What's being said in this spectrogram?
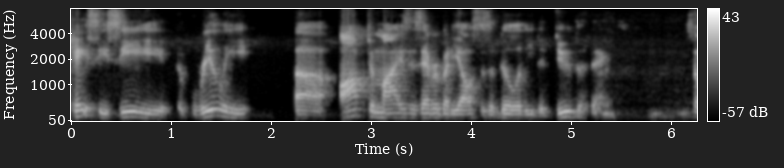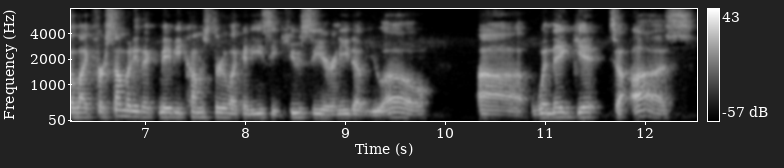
KCC really uh, optimizes everybody else's ability to do the thing. So like for somebody that maybe comes through like an ECQC or an EWO, uh, when they get to us,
